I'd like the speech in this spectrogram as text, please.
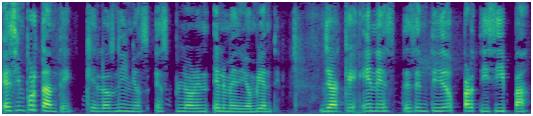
Es importante que los niños exploren el medio ambiente, ya que en este sentido participa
